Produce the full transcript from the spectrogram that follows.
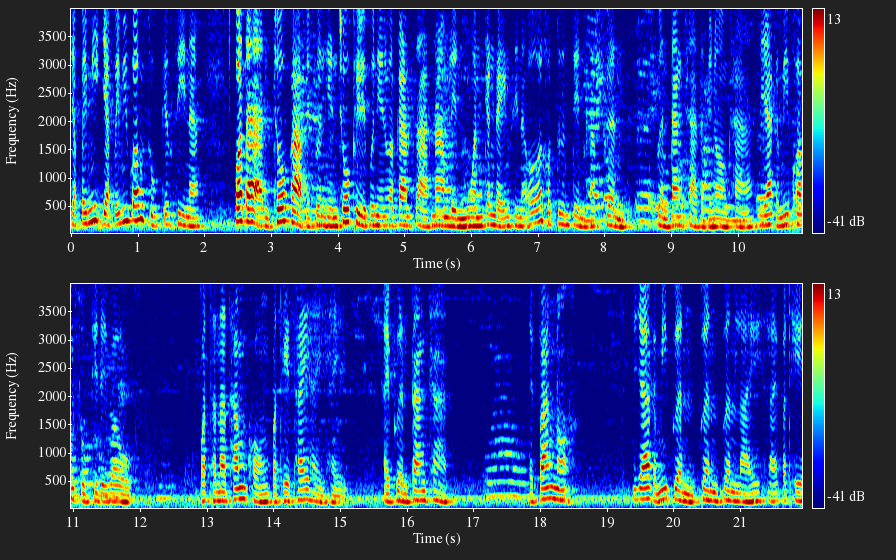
อยากไปมีอยากไปมีความสุขจังซี่นะเพราะแต่อันโชว์ภาพให้เพิ่นเห็นโชว์คลิปให้เพิ่นเห็นว่าการสาดน้ำเล่นมวนจังใดจังซี่นะโอ้ยเขาตื่นเต้นครับเพื่อนเพื่อนต่างชาติกับพี่น้องค่ะยาก็มีความสุขที่ได้เว้าวัฒนธรรมของประเทศไทยให้ให้ให้เพื่อนต่างชาติให้ฟังเนาะยาก็มีเพื่อนเพื่อนเพื่อนหลายหลายประเทศ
